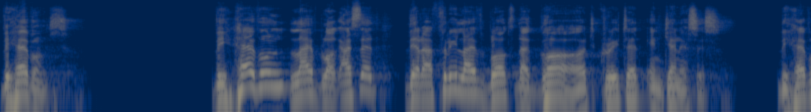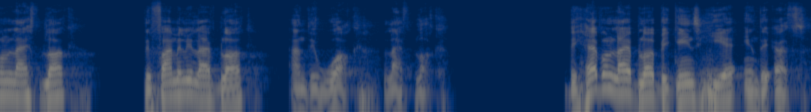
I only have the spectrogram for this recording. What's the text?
The heavens. The heaven life block. I said there are three life blocks that God created in Genesis the heaven life block, the family life block, and the work life block. The heaven life block begins here in the earth.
